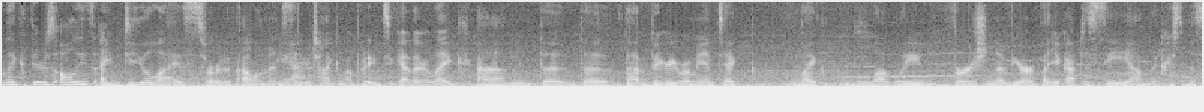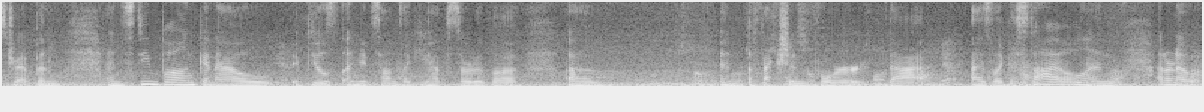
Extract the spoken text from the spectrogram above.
Like there's all these idealized sort of elements that you're talking about putting together like um, the the that very romantic like lovely version of Europe that you got to see on the Christmas trip and and steampunk and how it feels I mean it sounds like you have sort of a, a an affection for that as like a style and I don't know.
